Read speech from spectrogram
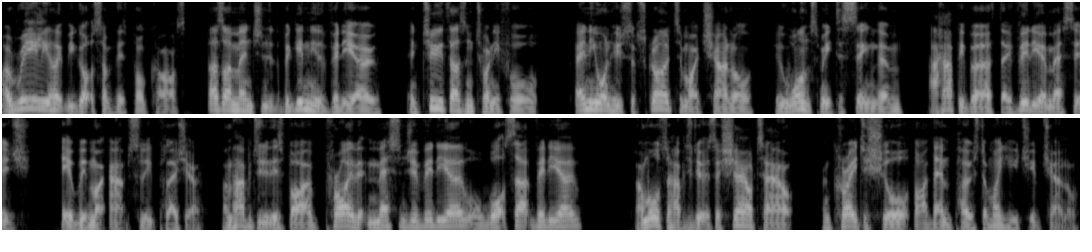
I really hope you got something this podcast. As I mentioned at the beginning of the video, in 2024, anyone who subscribed to my channel who wants me to sing them a happy birthday video message, it would be my absolute pleasure. I'm happy to do this via private messenger video or WhatsApp video. I'm also happy to do it as a shout out and create a short that I then post on my YouTube channel.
